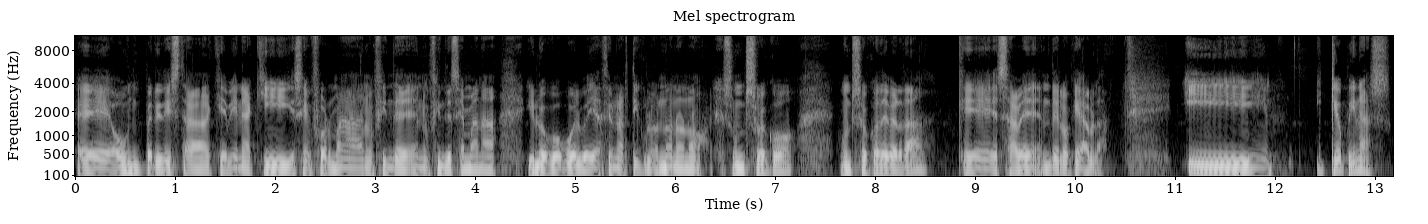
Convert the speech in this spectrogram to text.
eh, o un periodista que viene aquí y se informa en un, fin de, en un fin de semana y luego vuelve y hace un artículo. No, no, no. Es un sueco, un sueco de verdad que sabe de lo que habla. ¿Y, ¿y qué opinas?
